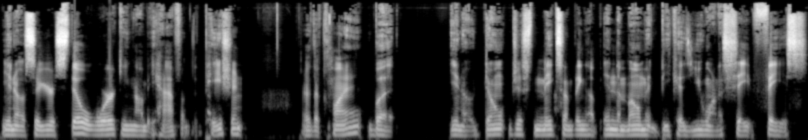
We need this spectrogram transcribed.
you know so you're still working on behalf of the patient or the client but you know don't just make something up in the moment because you want to save face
